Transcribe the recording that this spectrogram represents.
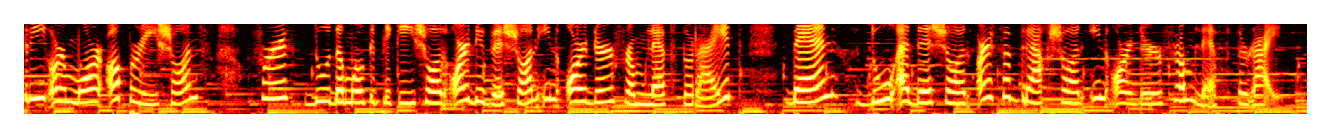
three or more operations, first do the multiplication or division in order from left to right. Then, do addition or subtraction in order from left to right.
